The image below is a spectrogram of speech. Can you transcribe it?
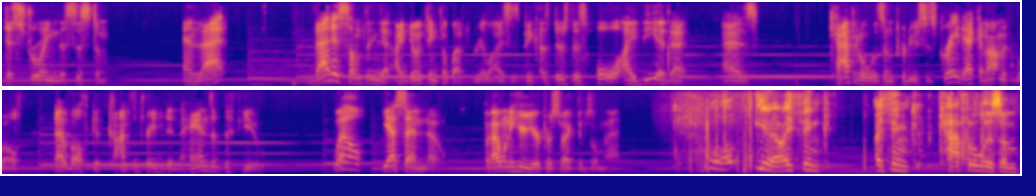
destroying the system, and that that is something that I don't think the left realizes because there's this whole idea that as capitalism produces great economic wealth, that wealth gets concentrated in the hands of the few. Well, yes and no, but I want to hear your perspectives on that. Well, you know, I think I think capitalism,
